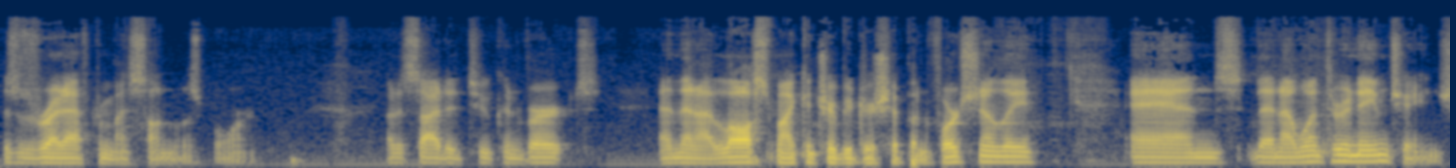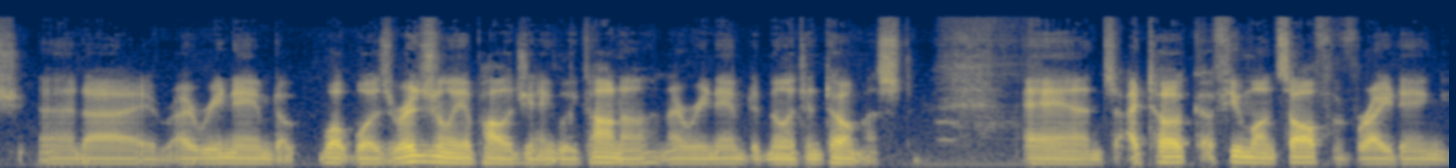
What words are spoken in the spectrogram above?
this was right after my son was born. I decided to convert, and then I lost my contributorship, unfortunately. And then I went through a name change, and I, I renamed what was originally Apologia Anglicana, and I renamed it Militant Thomist. And I took a few months off of writing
